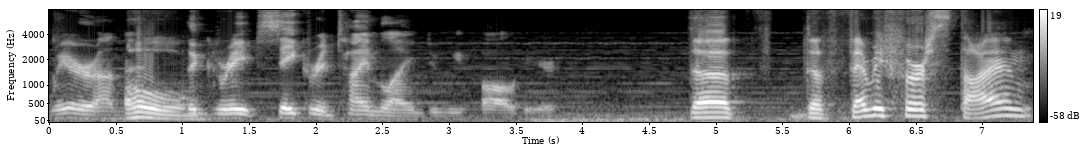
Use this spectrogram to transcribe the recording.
where on the, Oh, the great sacred timeline do we fall here? the the very first time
